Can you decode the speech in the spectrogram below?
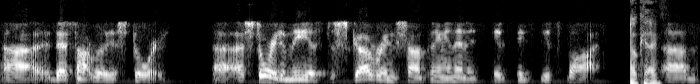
Uh, that's not really a story. Uh, a story to me is discovering something and then it, it, it it's bought. Okay. Um,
